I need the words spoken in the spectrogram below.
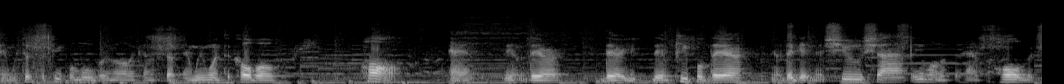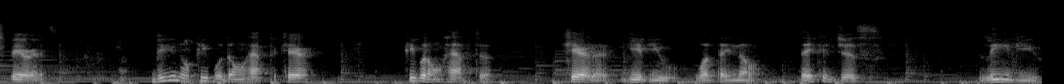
and we took the people mover and all that kind of stuff, and we went to Cobo Hall, and you know there there there are people there. You know, they're getting their shoes shined. They want us to have the whole experience. Do you know people don't have to care? People don't have to care to give you what they know. They could just leave you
